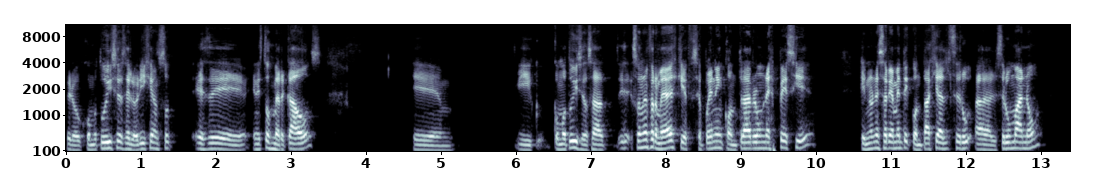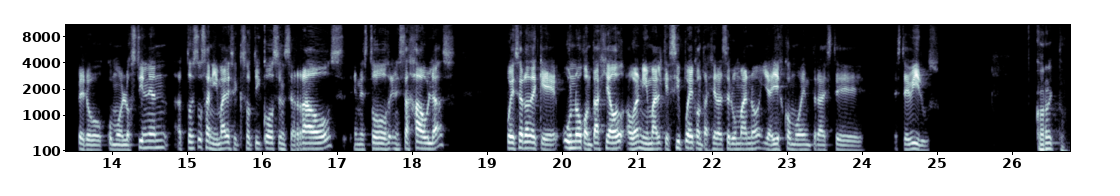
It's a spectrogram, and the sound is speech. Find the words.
pero como tú dices, el origen es de, en estos mercados. Em, y como tú dices, o sea, eh, son enfermedades que se pueden encontrar en una especie que no necesariamente contagia al ser, humano, pero como los tienen a todos estos animales exóticos encerrados en, estos, en estas jaulas, puede ser de que uno contagia a un animal que sí puede contagiar al ser humano y ahí es como entra este, este virus. Correcto,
